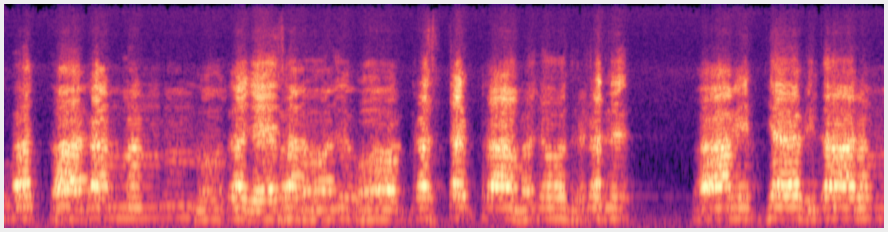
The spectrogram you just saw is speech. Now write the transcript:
उपत्वा कर्मम् नूतये स नोजुगोग्रश्चक्रामजो धृषत् स्वामिध्यवितारम्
